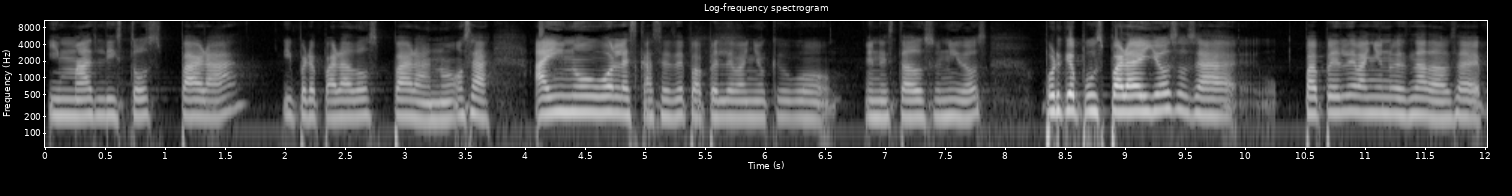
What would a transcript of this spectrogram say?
y más listos para y preparados para, ¿no? O sea, ahí no hubo la escasez de papel de baño que hubo en Estados Unidos, porque pues para ellos, o sea, papel de baño no es nada, o sea,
